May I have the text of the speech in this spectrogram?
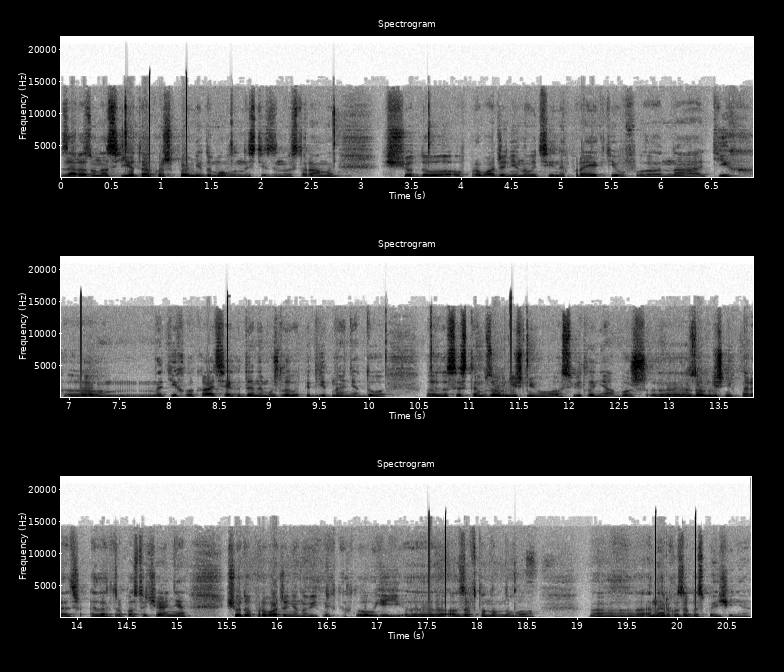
Зараз у нас є також певні домовленості з інвесторами щодо впровадження інноваційних проєктів е, на тих, е, на тих локаціях, де неможливе під'єднання до е, систем зовнішнього освітлення або ж зовнішніх мереж електропостачання щодо впровадження новітніх технологій з автономного енергозабезпечення.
